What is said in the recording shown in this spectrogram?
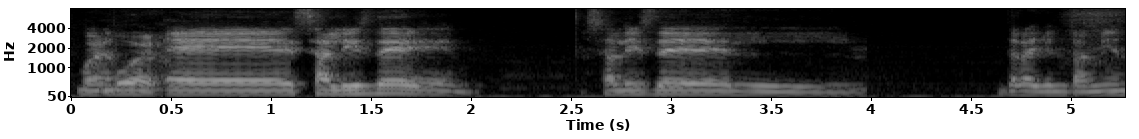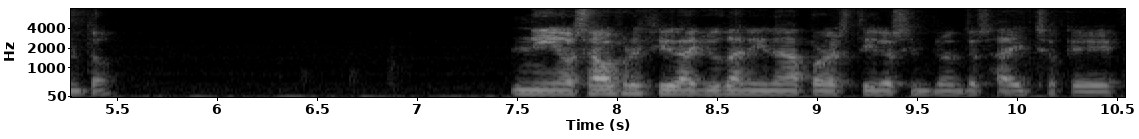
Bueno, Bueno. eh, salís de. Salís del. Del ayuntamiento. Ni os ha ofrecido ayuda ni nada por el estilo, simplemente os ha dicho que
